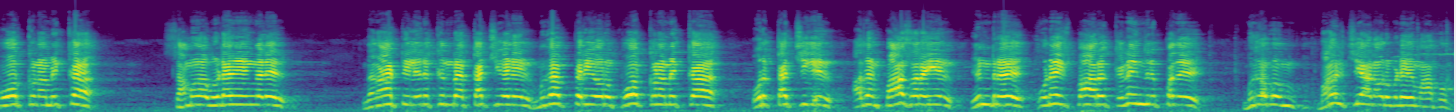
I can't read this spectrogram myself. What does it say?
போர்க்குணமிக்க சமூக விடயங்களில் இந்த நாட்டில் இருக்கின்ற கட்சிகளில் மிகப்பெரிய ஒரு போர்க்குணமிக்க ஒரு கட்சியில் அதன் பாசறையில் இன்று உனைஸ் பாருக்கு இணைந்திருப்பது மிகவும் மகிழ்ச்சியான ஒரு விடயமாகும்.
